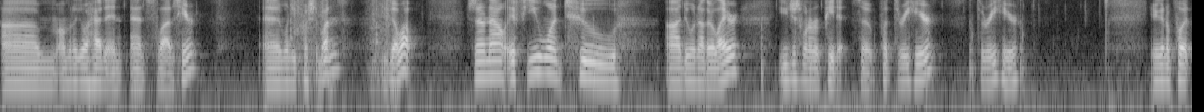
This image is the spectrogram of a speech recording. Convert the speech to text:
Um, I'm going to go ahead and add slabs here. And when you push the button, you go up. So now if you want to uh, do another layer, you just want to repeat it. So put three here, three here. You're going to put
